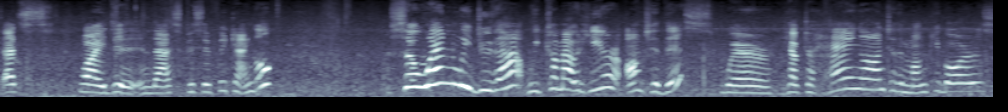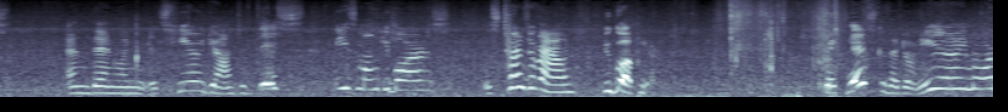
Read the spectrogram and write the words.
That's why I did it in that specific angle. So when we do that, we come out here onto this, where you have to hang on to the monkey bars. And then when it's here, you get onto this, these monkey bars. This turns around, you go up here. Break this, because I don't need it anymore.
